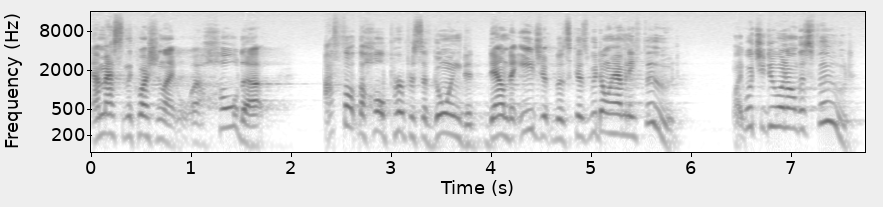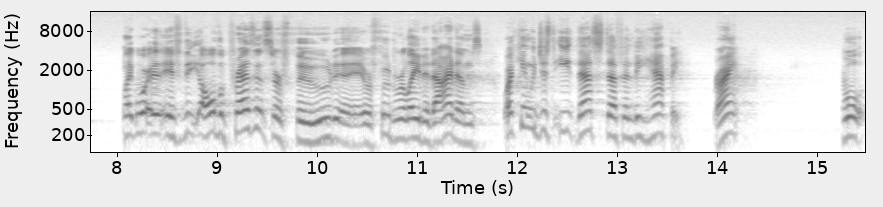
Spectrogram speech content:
I'm asking the question like, well, hold up. I thought the whole purpose of going to, down to Egypt was because we don't have any food. Like, what you doing all this food? Like, if the, all the presents are food uh, or food-related items, why can't we just eat that stuff and be happy, right? Well,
